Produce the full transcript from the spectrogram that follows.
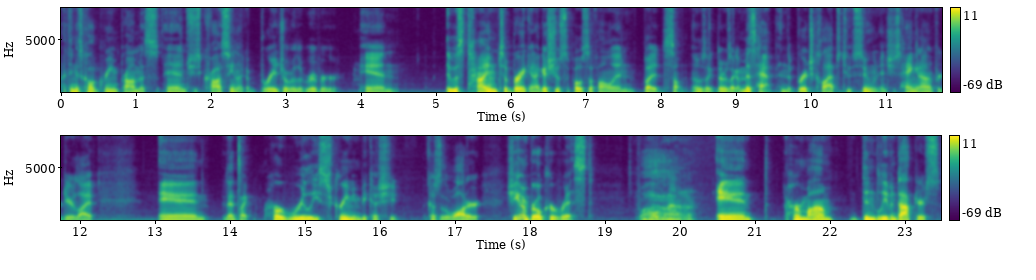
I think it's called Green Promise, and she's crossing like a bridge over the river, and it was time to break, and I guess she was supposed to fall in, but some it was like there was like a mishap, and the bridge collapsed too soon, and she's hanging on for dear life, and that's like her really screaming because she because of the water. She even broke her wrist, From holding on. huh? and her mom didn't believe in doctors.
